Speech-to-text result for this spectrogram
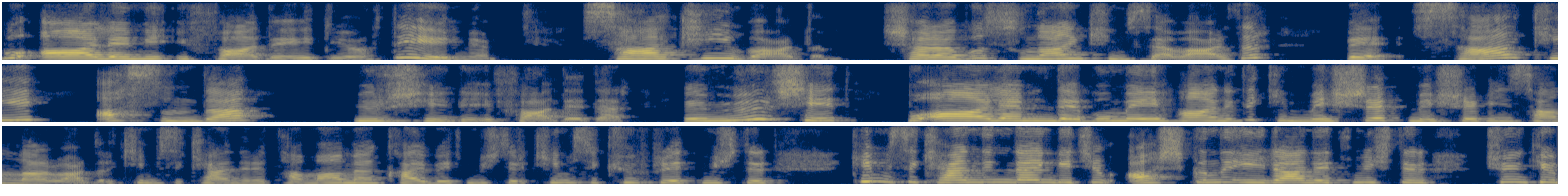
bu alemi ifade ediyor değil mi? Saki vardır. Şarabı sunan kimse vardır ve saki aslında mürşidi ifade eder. Ve mürşid bu alemde, bu meyhanede ki meşrep meşrep insanlar vardır. Kimisi kendini tamamen kaybetmiştir, kimisi küfretmiştir, kimisi kendinden geçip aşkını ilan etmiştir. Çünkü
